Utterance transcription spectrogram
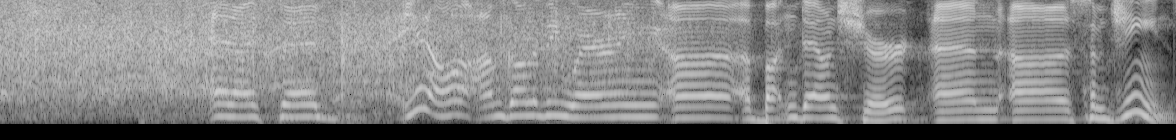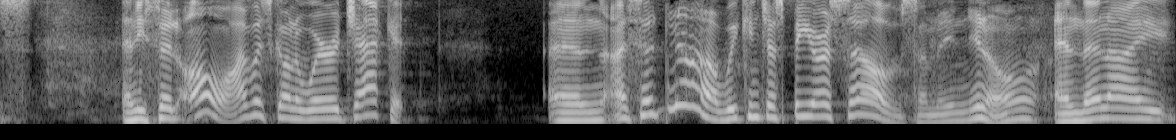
And I said, you know, I'm going to be wearing uh, a button down shirt and uh, some jeans. And he said, Oh, I was going to wear a jacket. And I said, No, we can just be ourselves. I mean, you know. And then I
